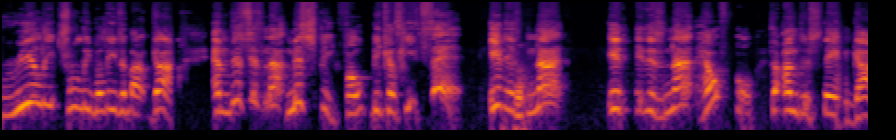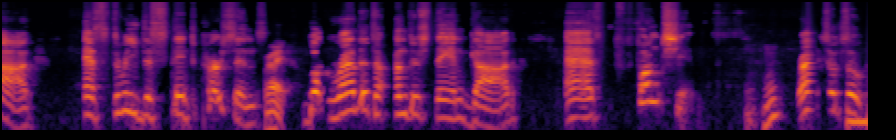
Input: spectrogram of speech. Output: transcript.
really truly believes about God. And this is not misspeak, folk, because he said it is not it, it is not helpful to understand God as three distinct persons, right? But rather to understand God as functions, mm-hmm. right? So, so,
